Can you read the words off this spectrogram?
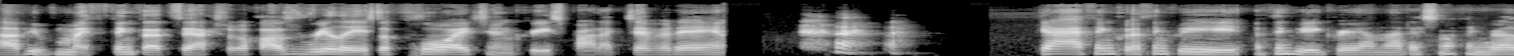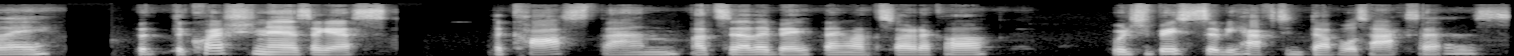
uh, people might think that's the actual cause. Really, it's a ploy to increase productivity. yeah, I think I think we I think we agree on that. It's nothing really. But the question is, I guess, the cost. Then that's the other big thing with this article, which basically we have to double taxes.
